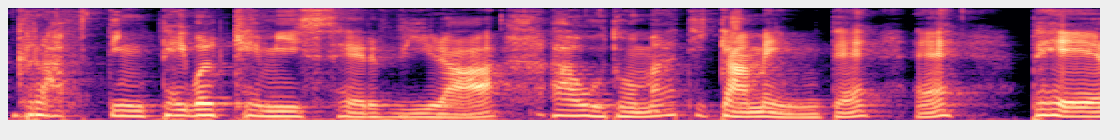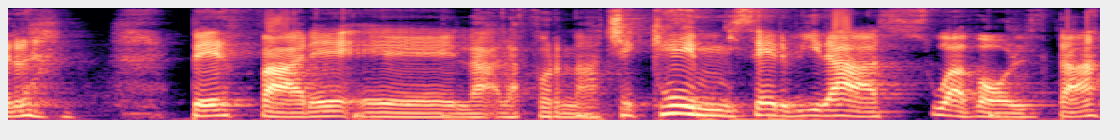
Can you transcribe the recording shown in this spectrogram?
crafting table che mi servirà automaticamente eh, per, per fare eh, la, la fornace che mi servirà a sua volta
